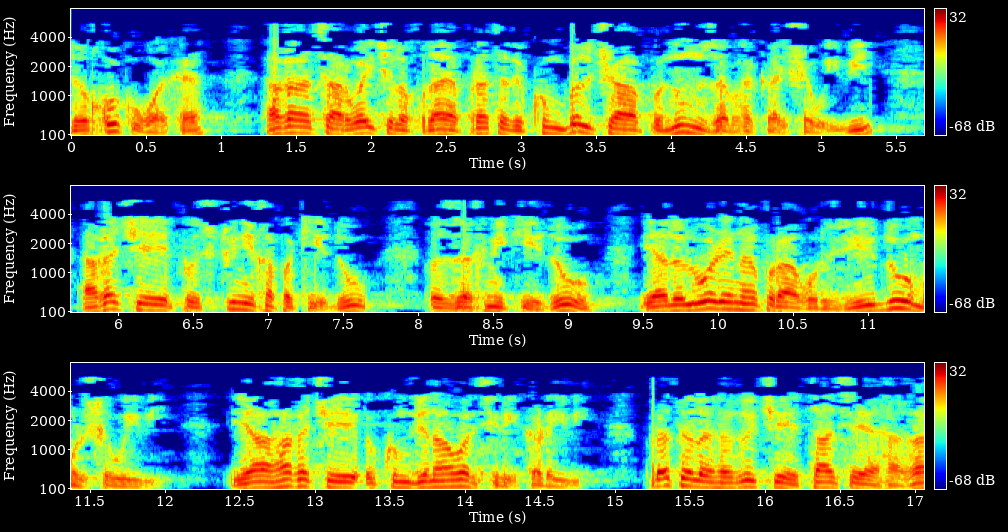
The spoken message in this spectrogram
د خوک غوخه هغه څاروي چې له خدای پرته د کوم بل چا په نوم ذبح کړی شوی وي هغه چې په ستوني خپه کېدو په زخمی کېدو یا له لوړ نه پر غورځېدو مړ شوی وي یا هغه چې کوم جناور سری کړی وي. پرته له هغه چې تاسو هغه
